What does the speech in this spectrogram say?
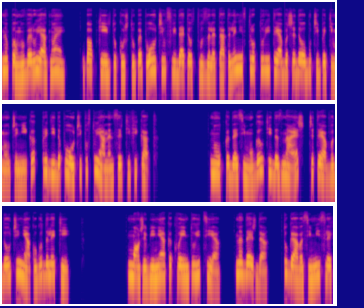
Напълно вероятно е. Боб Кир току-що бе получил свидетелство за летателен инструктор и трябваше да обучи петима ученика, преди да получи постоянен сертификат. Но откъде си могъл ти да знаеш, че трябва да учи някого да лети? Може би някаква интуиция. Надежда. Тогава си мислех,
